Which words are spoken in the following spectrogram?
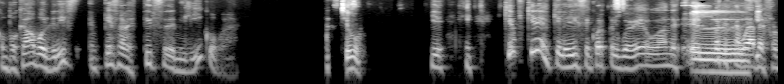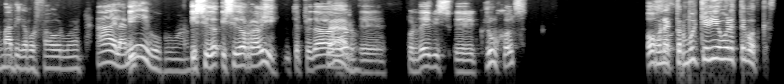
convocado por Griffiths, empieza a vestirse de milico. Weón. Sí, bueno. y, y, ¿quién, ¿Quién es el que le dice corta el hueveo, weón? El... esta weá performática, por favor, weón? Ah, el amigo, weón. Isidor, Isidor Rabí, interpretado claro. por, eh, por Davis eh, Krumholtz. Ojo, un actor muy querido por este podcast.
